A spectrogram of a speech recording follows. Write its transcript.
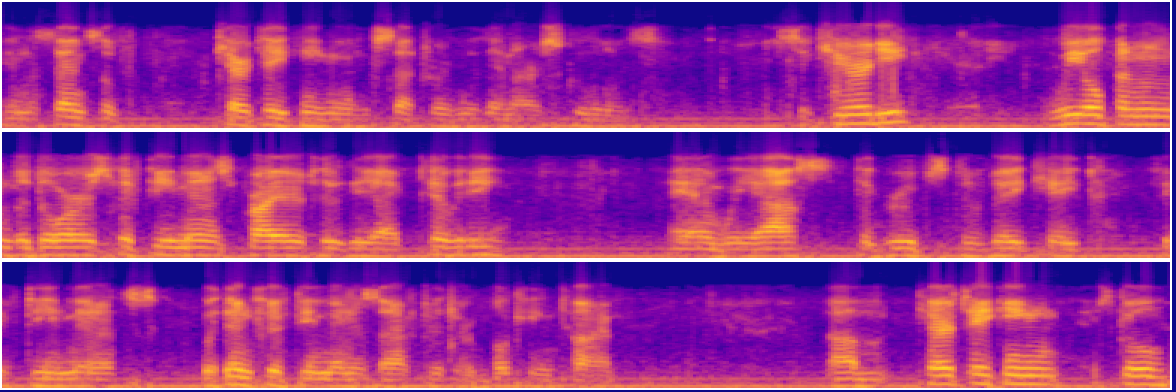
in the sense of caretaking, etc., within our schools. Security, we open the doors 15 minutes prior to the activity, and we ask the groups to vacate 15 minutes, within 15 minutes after their booking time. Um, caretaking, school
